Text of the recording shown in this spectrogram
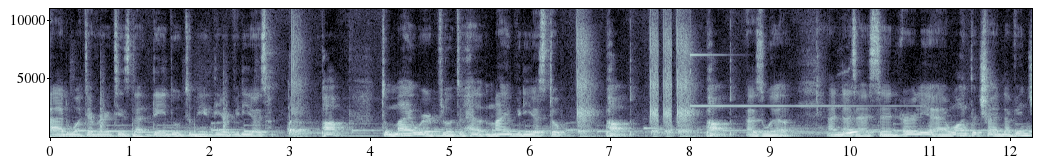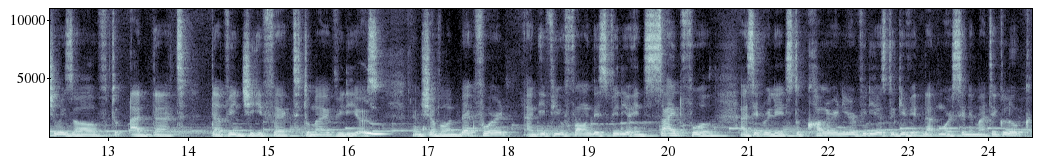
add whatever it is that they do to make their videos pop to my workflow to help my videos to pop, pop as well. And as I said earlier, I want to try DaVinci Resolve to add that DaVinci effect to my videos. I'm Siobhan Beckford and if you found this video insightful as it relates to coloring your videos to give it that more cinematic look,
